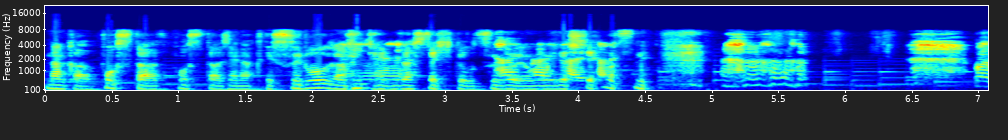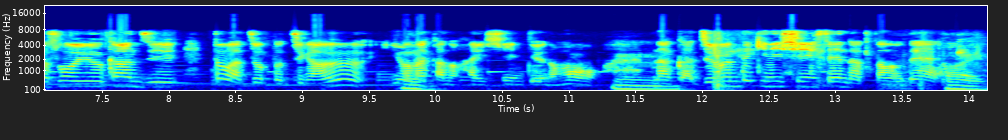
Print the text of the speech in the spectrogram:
なんかポスター、ポスターじゃなくてスローガンみたいに出した人をすごい思い出しちゃいますね。まあそういう感じとはちょっと違う夜中の配信っていうのも、うん。なんか自分的に新鮮だったので、はい。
